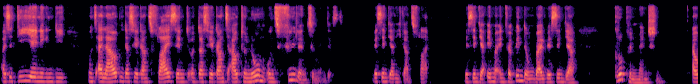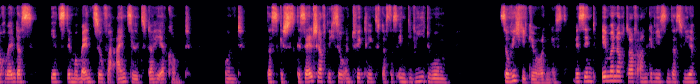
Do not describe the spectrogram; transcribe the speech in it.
also diejenigen, die uns erlauben, dass wir ganz frei sind und dass wir ganz autonom uns fühlen zumindest. Wir sind ja nicht ganz frei. Wir sind ja immer in Verbindung, weil wir sind ja Gruppenmenschen, auch wenn das jetzt im Moment so vereinzelt daherkommt und das gesellschaftlich so entwickelt, dass das Individuum so wichtig geworden ist. Wir sind immer noch darauf angewiesen, dass wir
